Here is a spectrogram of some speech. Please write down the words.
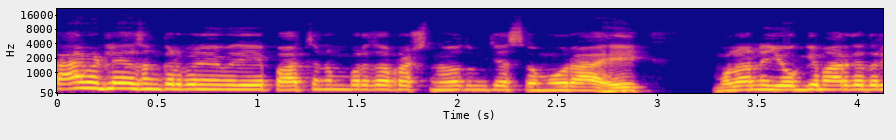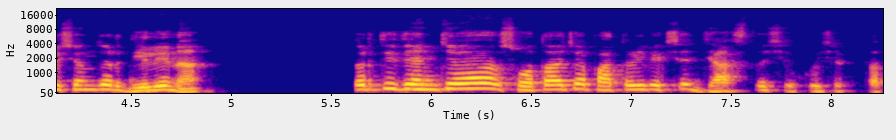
काय म्हटलं या संकल्पनेमध्ये? पाच नंबरचा प्रश्न तुमच्यासमोर आहे. मुलांना योग्य मार्गदर्शन जर दिले ना तर ती त्यांच्या स्वतःच्या पातळीपेक्षा जास्त शिकू शकतात.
